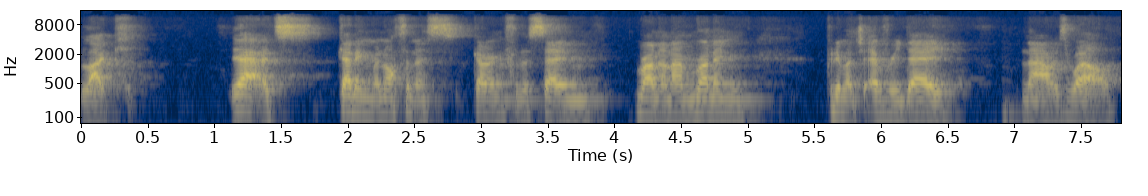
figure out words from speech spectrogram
Like, yeah, it's getting monotonous going for the same run and I'm running pretty much every day now as well.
